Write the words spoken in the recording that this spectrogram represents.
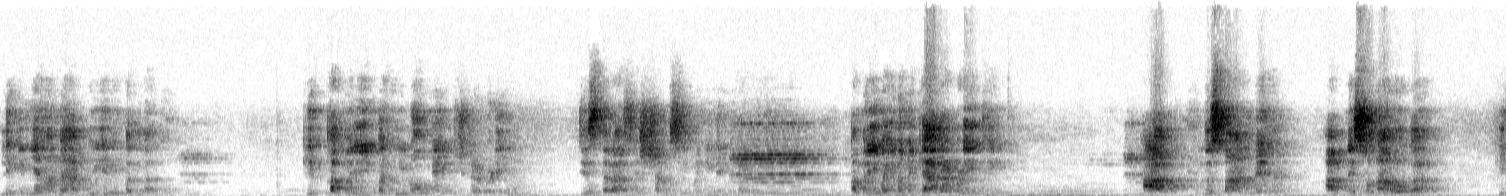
لیکن یہاں میں آپ کو یہ بھی بدلا دوں کہ قمری مہینوں میں کچھ گڑبڑی ہے۔ جس طرح سے شمسی مہینے میں گڑبڑی قمری مہینوں میں کیا گڑبڑی تھی؟ آپ ہندوستان میں ہیں۔ آپ نے سنا ہوگا کہ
